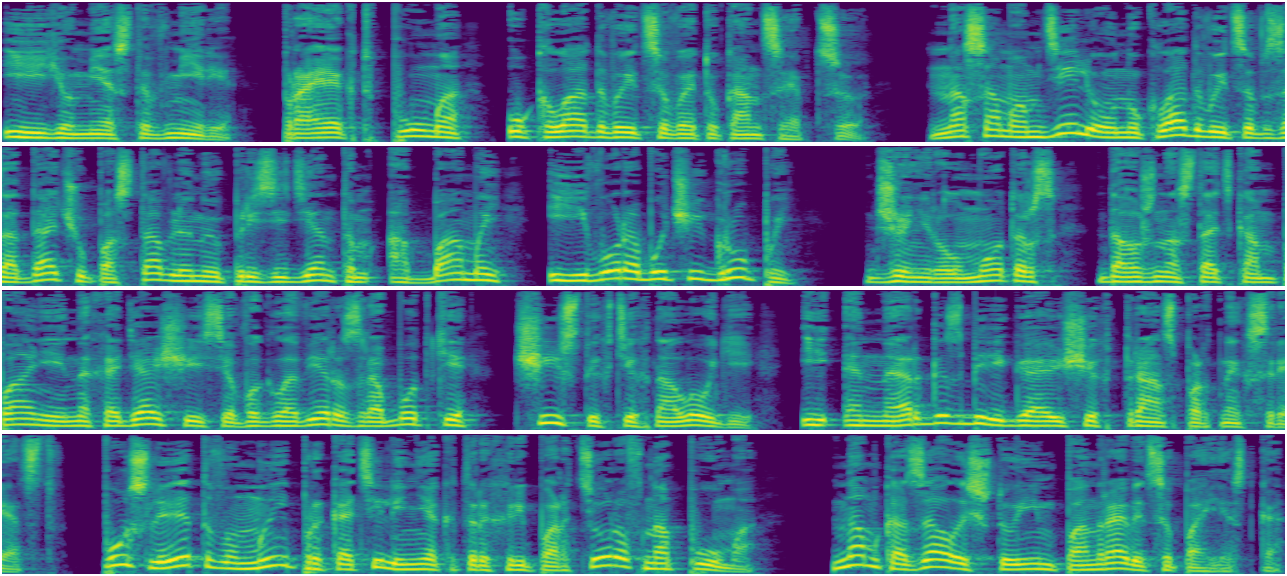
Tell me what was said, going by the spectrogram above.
и ее место в мире. Проект Puma укладывается в эту концепцию. На самом деле он укладывается в задачу, поставленную президентом Обамой и его рабочей группой. General Motors должна стать компанией, находящейся во главе разработки чистых технологий и энергосберегающих транспортных средств. После этого мы прокатили некоторых репортеров на Пума. Нам казалось, что им понравится поездка,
